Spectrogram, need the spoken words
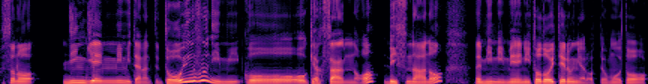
その人間味みたいなんてどういうふうにこうお客さんのリスナーの耳目に届いてるんやろって思うと、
